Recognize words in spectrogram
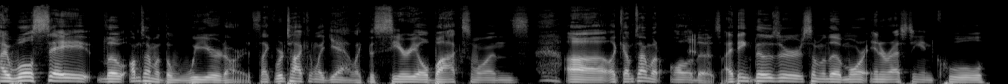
I will say, the I'm talking about the weird arts. Like we're talking, like yeah, like the cereal box ones. Uh, like I'm talking about all of those. I think those are some of the more interesting and cool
